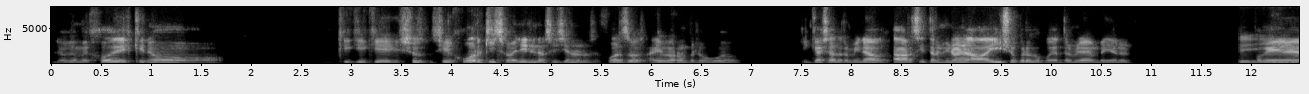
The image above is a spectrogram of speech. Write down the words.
lo que me jode es que no. Que, que, que yo, si el jugador quiso venir y no se hicieron los esfuerzos, a mí me rompe los huevos. Y que haya terminado. A ver, si terminó en Abahí, yo creo que podía terminar en Peñarol. Sí, Porque.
